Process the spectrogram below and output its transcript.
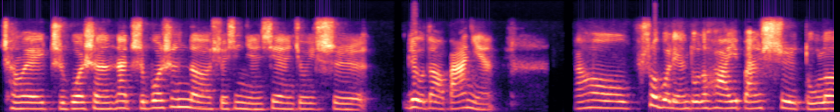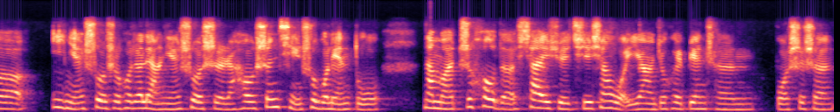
成为直博生。那直博生的学习年限就是六到八年，然后硕博连读的话，一般是读了一年硕士或者两年硕士，然后申请硕博连读，那么之后的下一学期像我一样就会变成博士生。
